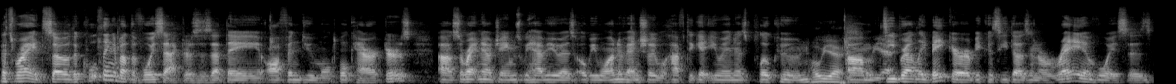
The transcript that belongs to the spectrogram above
That's right. So the cool thing about the voice actors is that they often do multiple characters. Uh, so right now, James, we have you as Obi Wan. Eventually, we'll have to get you in as Plo Koon. Oh, yeah. Um, D. Bradley Baker, because he does an array of voices.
